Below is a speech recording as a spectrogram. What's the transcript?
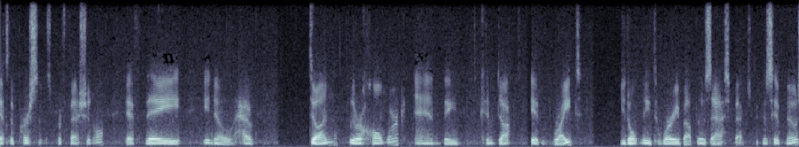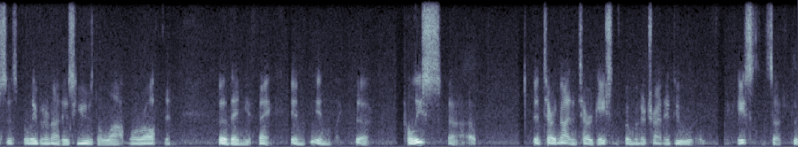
if the person is professional, if they you know have done their homework and they conduct it right, you don't need to worry about those aspects because hypnosis, believe it or not, is used a lot more often than you think in in like the police. Uh, inter- not interrogations, but when they're trying to do cases and such, the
